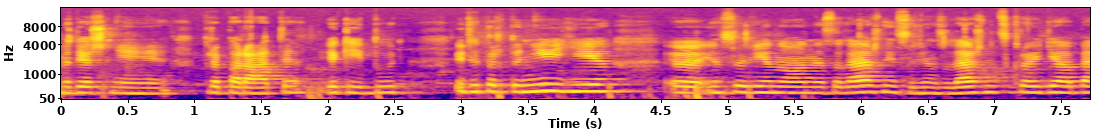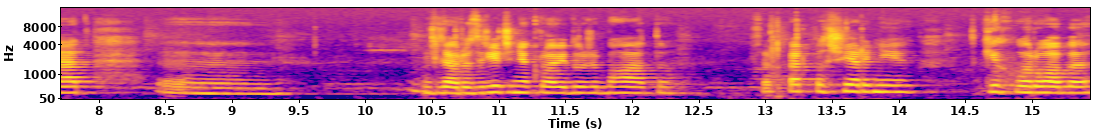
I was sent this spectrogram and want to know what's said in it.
медичні препарати, які йдуть від гіпертонії, е, інсулінонезалежний, інсулінозалежний цукровий діабет. е, Для розрідження крові дуже багато. Це тепер поширені такі хвороби.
